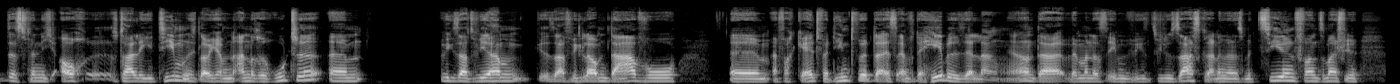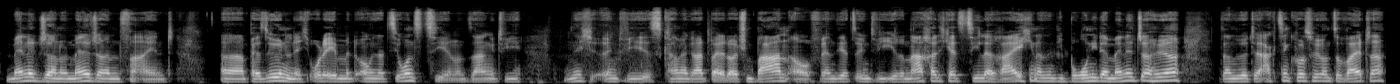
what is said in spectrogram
das finde ich auch äh, total legitim und ich glaube, ich eine andere Route. Ähm, wie gesagt, wir haben gesagt, wir glauben, da, wo ähm, einfach Geld verdient wird, da ist einfach der Hebel sehr lang. Ja? Und da, wenn man das eben, wie, wie du sagst gerade, wenn man das mit Zielen von zum Beispiel Managern und Managerinnen vereint, äh, persönlich oder eben mit Organisationszielen und sagen irgendwie, nicht irgendwie, es kam ja gerade bei der Deutschen Bahn auf, wenn sie jetzt irgendwie ihre Nachhaltigkeitsziele erreichen, dann sind die Boni der Manager höher, dann wird der Aktienkurs höher und so weiter.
